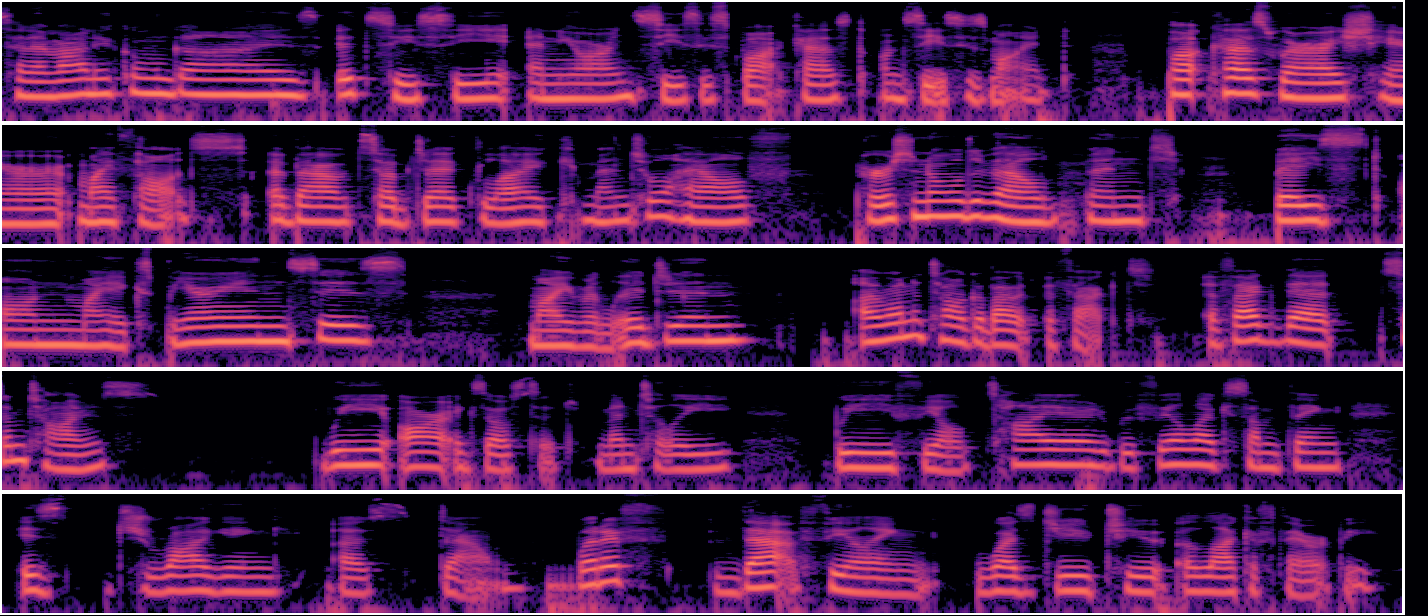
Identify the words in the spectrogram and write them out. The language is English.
Assalamu alaikum, guys. It's Cece, and you're on Cece's podcast on Cece's Mind. Podcast where I share my thoughts about subjects like mental health, personal development, based on my experiences, my religion. I want to talk about a fact a fact that sometimes we are exhausted mentally, we feel tired, we feel like something is dragging us down. What if that feeling was due to a lack of therapy?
